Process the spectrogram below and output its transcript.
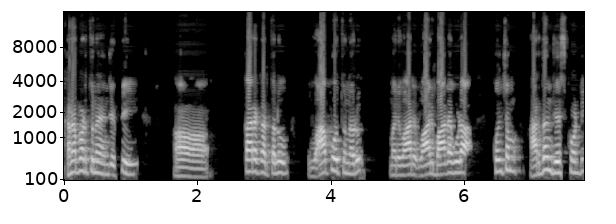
కనపడుతున్నాయని చెప్పి కార్యకర్తలు వాపోతున్నారు. మరి వారి వారి బాధ కూడా కొంచెం అర్థం చేసుకోండి.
